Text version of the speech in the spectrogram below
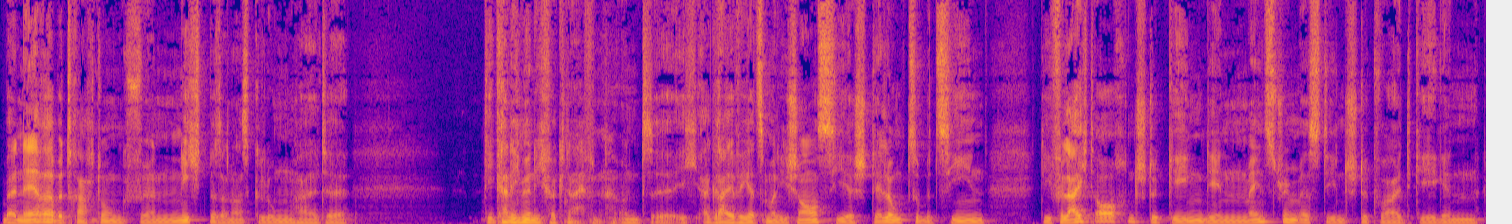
bei näherer Betrachtung für nicht besonders gelungen halte, die kann ich mir nicht verkneifen. Und äh, ich ergreife jetzt mal die Chance, hier Stellung zu beziehen, die vielleicht auch ein Stück gegen den Mainstream ist, die ein Stück weit gegen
